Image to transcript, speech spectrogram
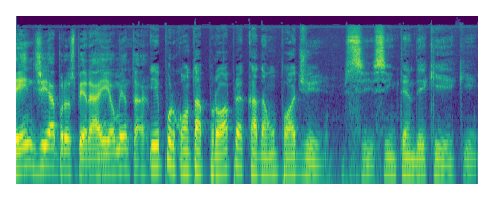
tende a prosperar e aumentar. E por conta própria, cada um pode se, se entender que, que,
